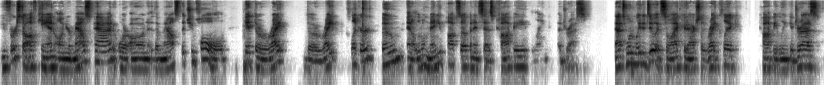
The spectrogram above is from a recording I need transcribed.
you first off can on your mouse pad or on the mouse that you hold, hit the right, the right clicker, boom, and a little menu pops up and it says copy link address. That's one way to do it. So I could actually right click, copy link address,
